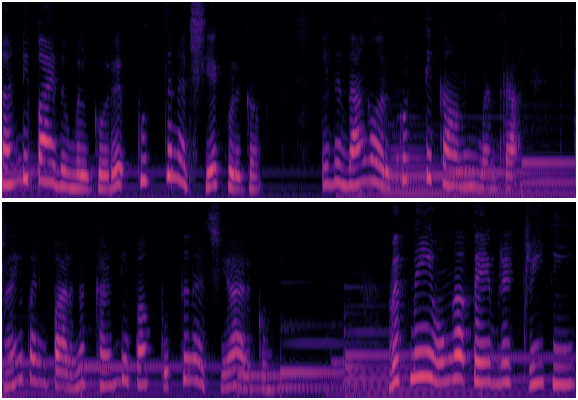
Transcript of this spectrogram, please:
கண்டிப்பாக இது உங்களுக்கு ஒரு புத்துணர்ச்சியை கொடுக்கும். இது தாங்க ஒரு குட்டி காமிங் மந்த்ரா ட்ரை பண்ணி பாருங்க கண்டிப்பாக புத்துணர்ச்சியாக இருக்கும். வித் மீ உங்கள் ஃபேவரட் ப்ரீத்தி.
